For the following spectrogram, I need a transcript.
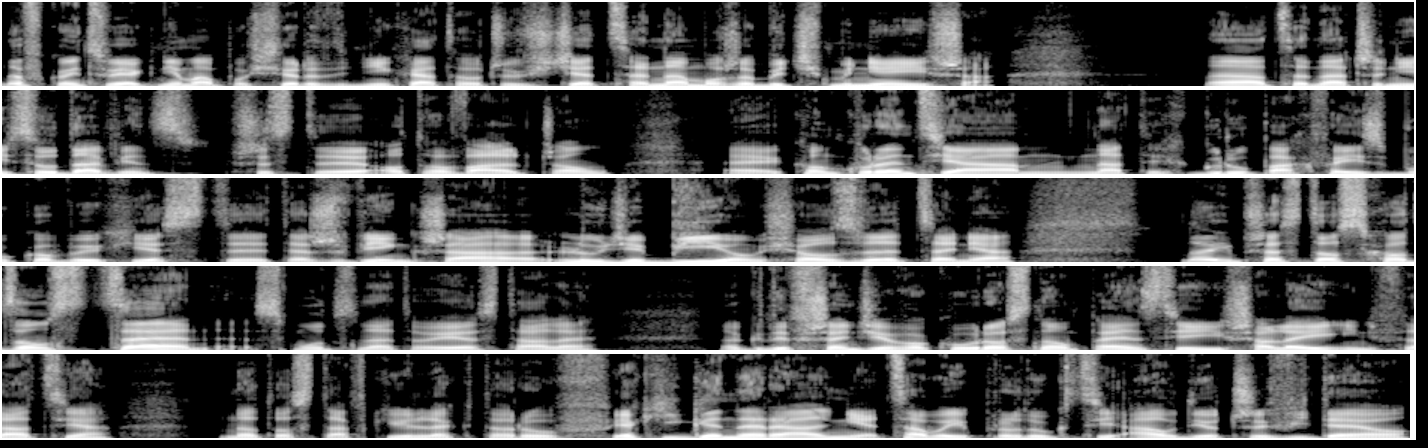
No w końcu jak nie ma pośrednika, to oczywiście cena może być mniejsza. No, cena czyni cuda, więc wszyscy o to walczą. E, konkurencja na tych grupach facebookowych jest też większa. Ludzie biją się o zlecenia. No i przez to schodzą z cen. Smutne to jest, ale no, gdy wszędzie wokół rosną pensje i szaleje inflacja, no to stawki lektorów, jak i generalnie całej produkcji audio czy wideo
